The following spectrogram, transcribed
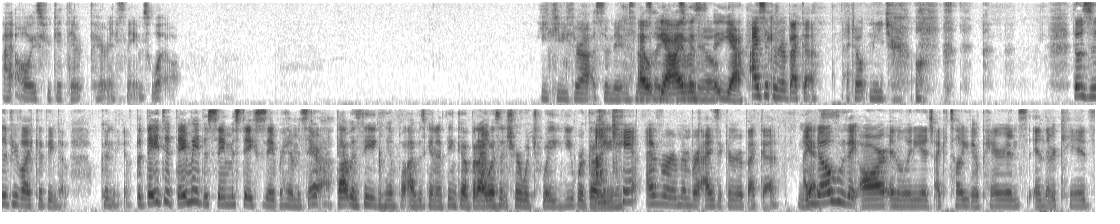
I always forget their parents' names. What you can you throw out some names? Oh yeah, I was no? yeah. Isaac and Rebecca. I don't need your help. Those are the people I could think of. Couldn't think of, but they did. They made the same mistakes as Abraham and Sarah. That was the example I was going to think of, but I, wasn't sure which way you were going. I can't ever remember Isaac and Rebecca. I know who they are in the lineage. I could tell you their parents and their kids.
